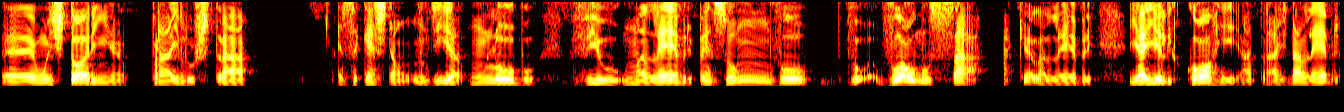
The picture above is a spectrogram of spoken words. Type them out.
é, uma historinha para ilustrar essa questão. Um dia, um lobo viu uma lebre, pensou: hum, vou, vou, vou almoçar aquela lebre. E aí ele corre atrás da lebre,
